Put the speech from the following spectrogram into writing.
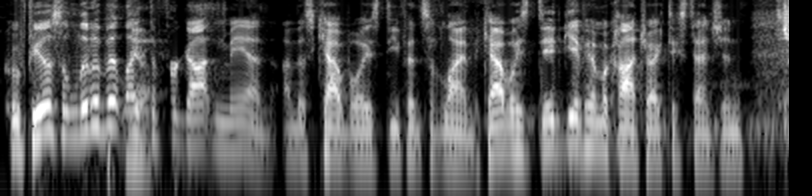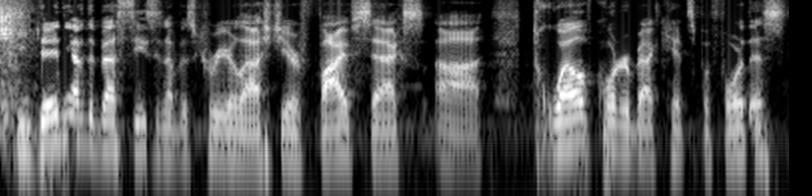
who feels a little bit like yeah. the forgotten man on this Cowboys defensive line. The Cowboys did give him a contract extension. He did have the best season of his career last year five sacks, uh, 12 quarterback hits before this,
